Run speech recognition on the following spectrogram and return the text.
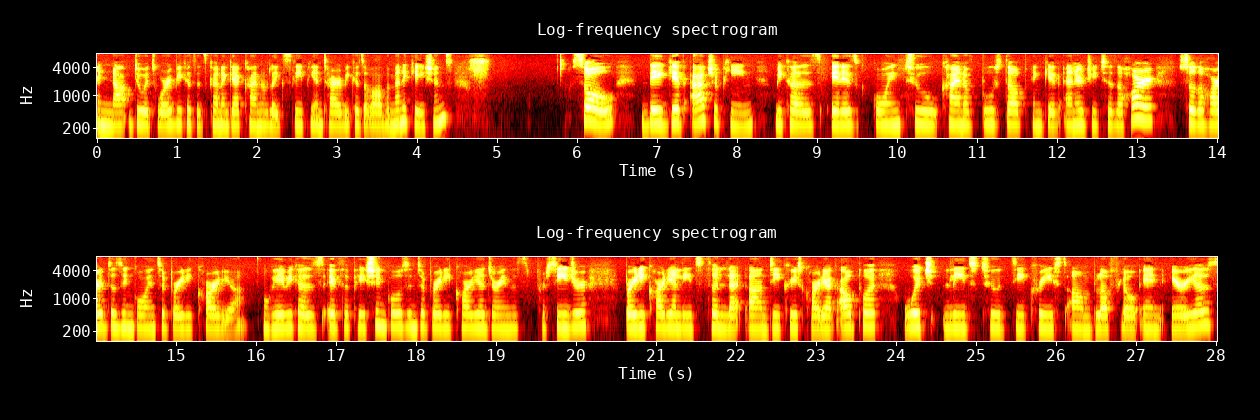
and not do its work because it's gonna get kind of like sleepy and tired because of all the medications. So they give atropine because it is going to kind of boost up and give energy to the heart so the heart doesn't go into bradycardia. Okay, because if the patient goes into bradycardia during this procedure, bradycardia leads to le- uh, decreased cardiac output, which leads to decreased um, blood flow in areas.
